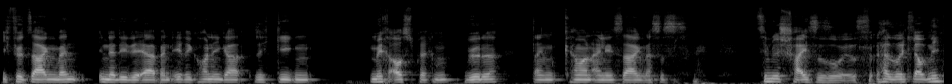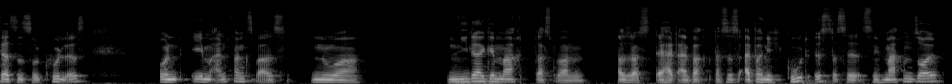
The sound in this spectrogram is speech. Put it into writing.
ich würde sagen, wenn in der DDR, wenn Erik Honniger sich gegen mich aussprechen würde, dann kann man eigentlich sagen, dass es ziemlich scheiße so ist. Also ich glaube nicht, dass es so cool ist. Und eben anfangs war es nur niedergemacht, dass man, also dass er halt einfach, dass es einfach nicht gut ist, dass er es nicht machen soll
